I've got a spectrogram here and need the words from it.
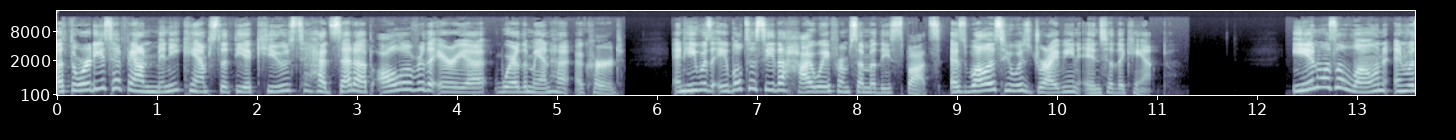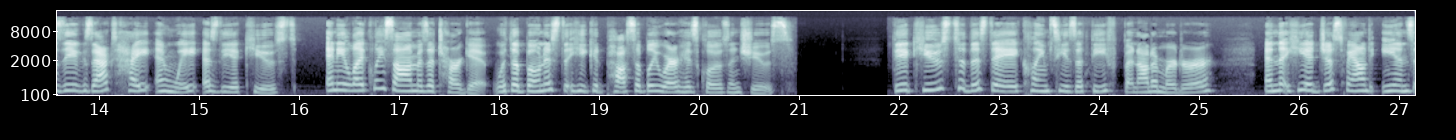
Authorities have found many camps that the accused had set up all over the area where the manhunt occurred, and he was able to see the highway from some of these spots, as well as who was driving into the camp. Ian was alone and was the exact height and weight as the accused, and he likely saw him as a target, with a bonus that he could possibly wear his clothes and shoes. The accused to this day claims he is a thief but not a murderer, and that he had just found Ian's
